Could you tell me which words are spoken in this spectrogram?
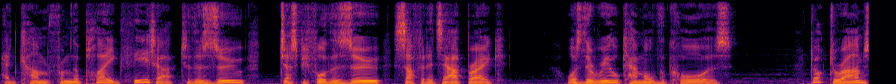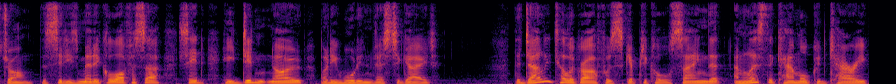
had come from the Plague Theatre to the zoo just before the zoo suffered its outbreak. Was the real camel the cause? Dr. Armstrong, the city's medical officer, said he didn't know, but he would investigate. The Daily Telegraph was sceptical, saying that unless the camel could carry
